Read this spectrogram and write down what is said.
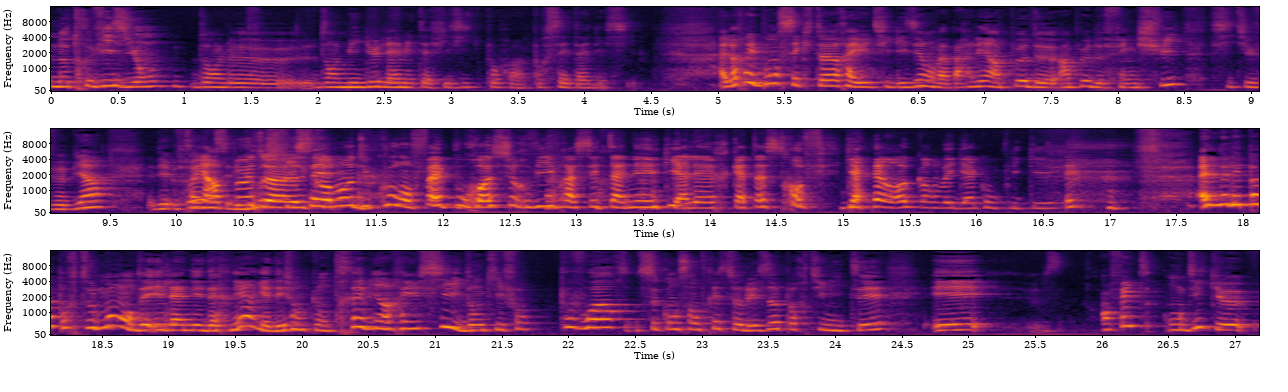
notre vision dans le, dans le milieu de la métaphysique pour, pour cette année-ci. Alors les bons secteurs à utiliser, on va parler un peu de, un peu de feng shui, si tu veux bien. oui, un peu de comment du coup on fait pour euh, survivre à cette année qui a l'air catastrophique, qui a l'air encore méga compliquée. Elle ne l'est pas pour tout le monde. Et l'année dernière, il y a des gens qui ont très bien réussi. Donc il faut pouvoir se concentrer sur les opportunités et en fait, on dit que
